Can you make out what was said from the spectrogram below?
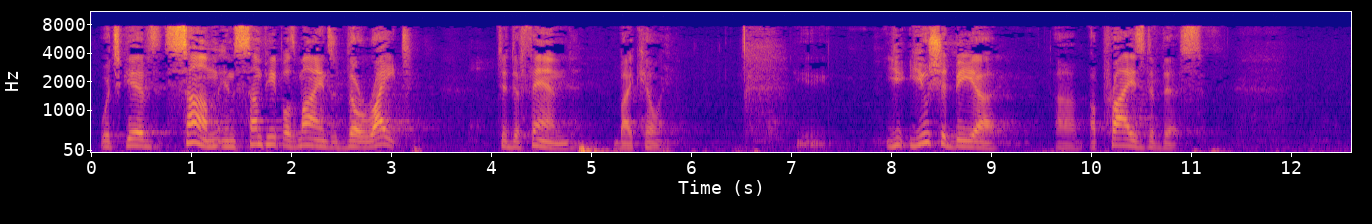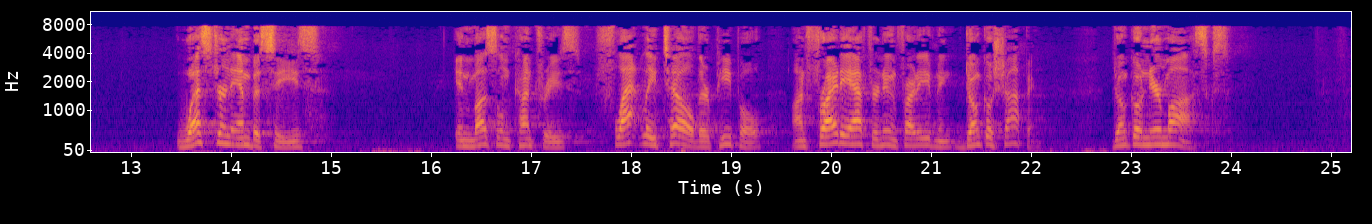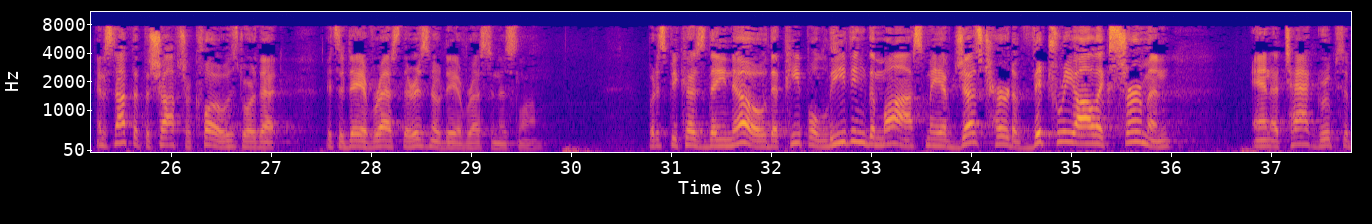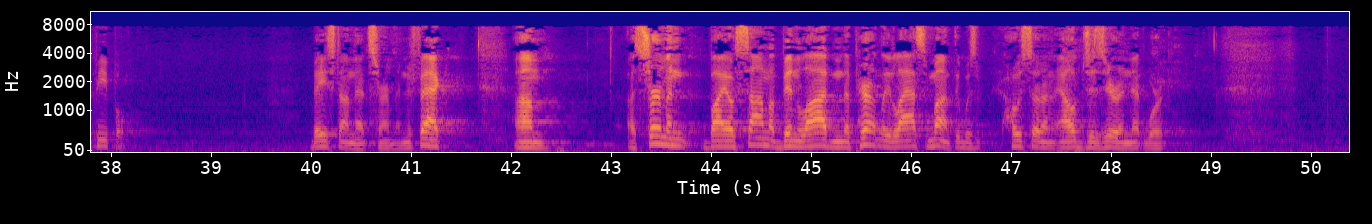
which gives some, in some people's minds, the right to defend by killing. You, you should be uh, uh, apprised of this. Western embassies in Muslim countries flatly tell their people on Friday afternoon, Friday evening, don't go shopping. Don't go near mosques. And it's not that the shops are closed or that it's a day of rest. There is no day of rest in Islam but it's because they know that people leaving the mosque may have just heard a vitriolic sermon and attack groups of people based on that sermon. In fact, um, a sermon by Osama bin Laden apparently last month, it was hosted on Al Jazeera network.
